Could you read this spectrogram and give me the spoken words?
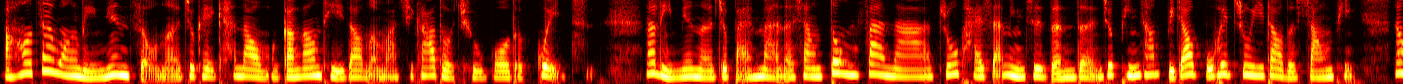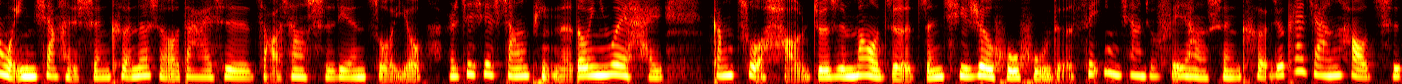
然后再往里面走呢，就可以看到我们刚刚提到的马奇卡多球波的柜子，那里面呢就摆满了像冻饭啊、猪排三明治等等，就平常比较不会注意到的商品。那我印象很深刻，那时候大概是早上十点左右，而这些商品呢，都因为还刚做好，就是。冒着蒸汽，热乎乎的，所以印象就非常深刻，就看起来很好吃，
